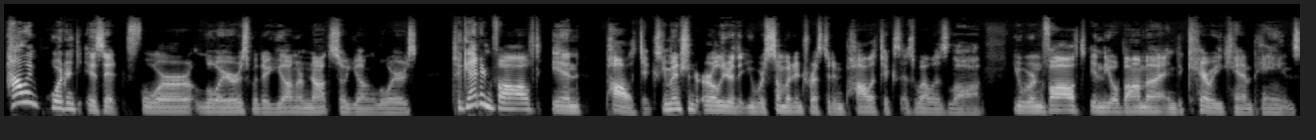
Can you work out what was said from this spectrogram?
How important is it for lawyers, whether young or not so young lawyers, to get involved in politics? You mentioned earlier that you were somewhat interested in politics as well as law. You were involved in the Obama and Kerry campaigns.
